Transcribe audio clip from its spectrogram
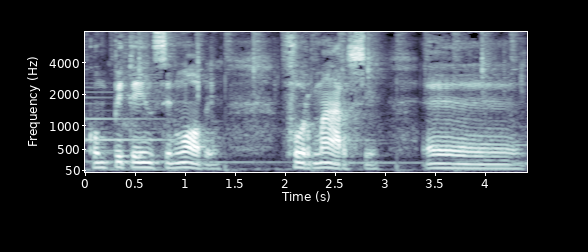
competenze nuove, formarsi, eh,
